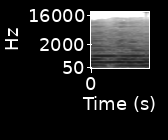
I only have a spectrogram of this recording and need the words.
lo que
